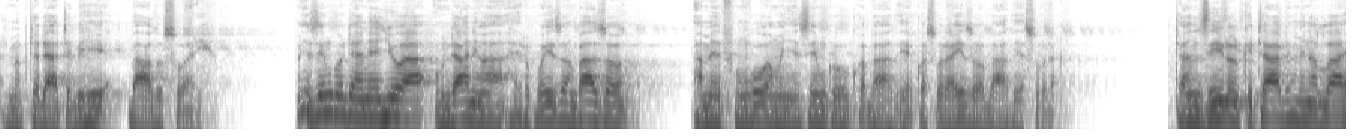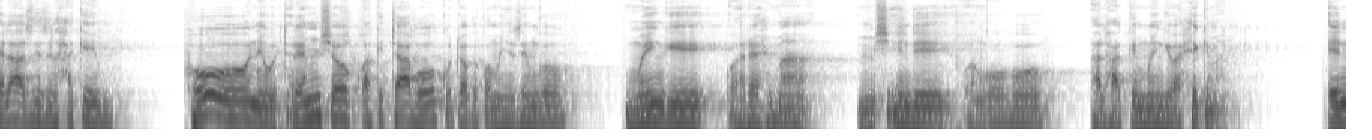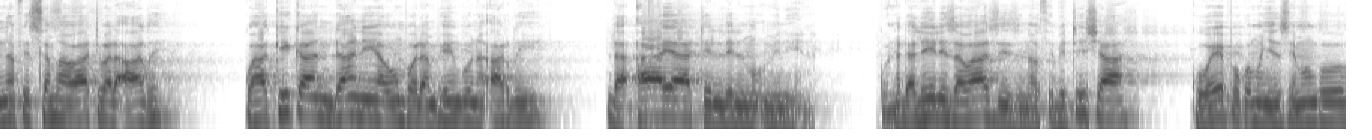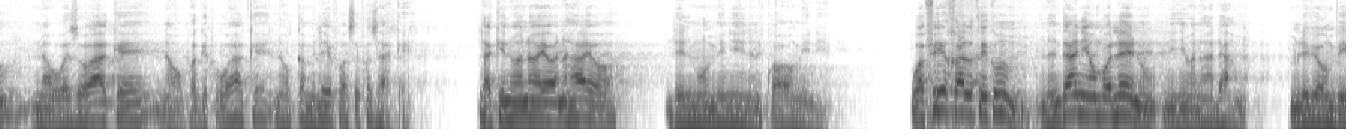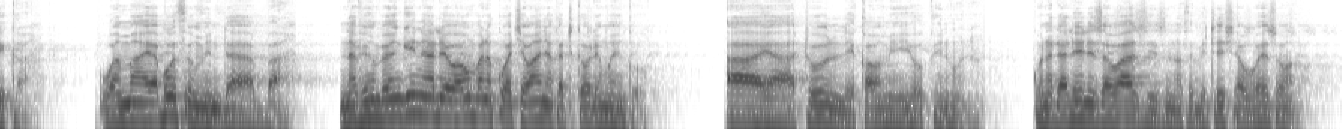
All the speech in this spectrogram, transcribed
al-mubtada'at bihi ba'd suwarihi Mwenyezi Mungu ndiye anayejua undani wa herufi hizo ambazo amefungua Mwenyezi Mungu kwa baadhi kwa sura hizo baadhi ya sura. Tanzilul kitabi min Allahil Azizil Hakim. Huu ni uteremsho kwa kitabu kutoka kwa Mwenyezi Mungu mwingi wa rehma mshindi wa nguvu alhakim mwingi wa hikma inna fi samawati wal ardi kwa hakika ndani ya umbo la mbingu na ardhi la ayatin lilmu'minin. Kuna dalili za wazi zinazothibitisha kuwepo kwa Mwenyezi Mungu na uwezo wake na upakifu wake na ukamilifu wa sifa zake. Lakini wanaoyaona hayo lilmu'minina ni kwa waumini. Wa fi khalqikum na ndani ya umbo lenu nyinyi wanadamu mlivyoumbika. Wama yabuthu min dabba na viumbe wengine aliyowaumba na kuwachawanya katika ulimwengu ayatul liqaumi yuqinun. Kuna dalili za wazi zinathibitisha uwezo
